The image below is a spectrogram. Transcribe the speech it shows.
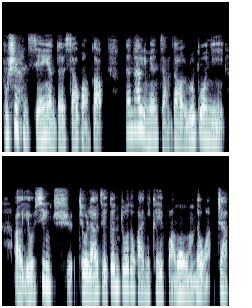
不是很显眼的小广告，但它里面讲到，如果你啊有兴趣就了解更多的话，你可以访问我们的网站，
